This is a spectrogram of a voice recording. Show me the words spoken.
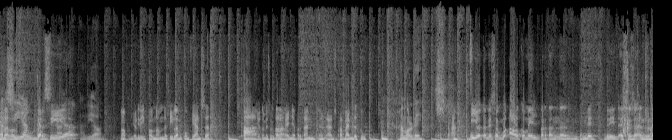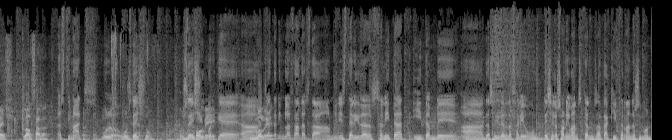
Garcia. Garcia. Albiol. No, però jo li dic pel nom de pila amb confiança. Ah, jo també sóc de la penya, per tant, eh, ens parlem de tu. Ah, molt bé. Ah. I jo també sóc alt com ell, per tant, en, també. Vull dir, això es- ens uneix, l'alçada. Estimats, us, us deixo. Us deixo Molt bé. perquè uh, ja tenim les dades del Ministeri de Sanitat i també uh, de seguida ens faré un deixa que soni abans que ens ataqui Fernando Simón.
